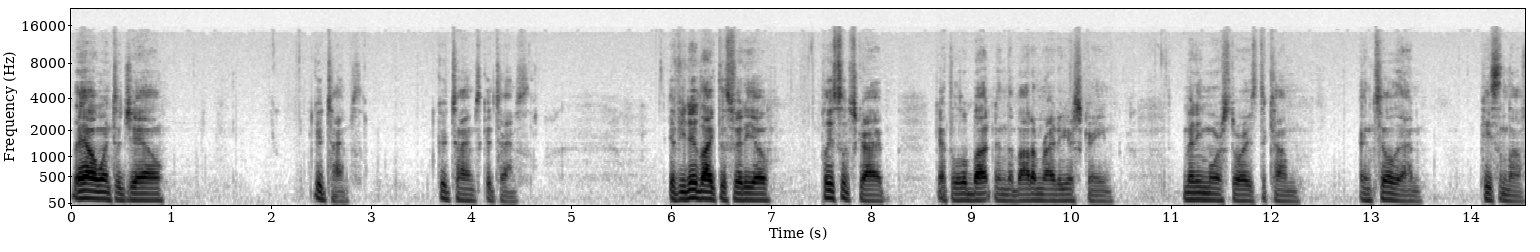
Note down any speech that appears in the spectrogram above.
They all went to jail. Good times. Good times, good times. If you did like this video, please subscribe. Got the little button in the bottom right of your screen. Many more stories to come. Until then, peace and love.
